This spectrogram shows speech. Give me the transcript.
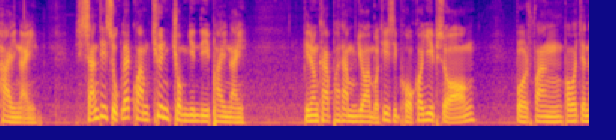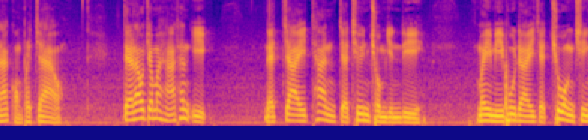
ภายใน สันติสุขและความชื่นชมยินดีภายใน พี่น้องครับพระธรรมยอห์นบทที่ 16 ข้อ 22 โปรดฟังพระวจนะของพระเจ้า แต่เราจะมาหาท่านอีกแต่ใจท่านจะชื่นชมยินดี ไม่มีผู้ใดจะช่วงชิง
